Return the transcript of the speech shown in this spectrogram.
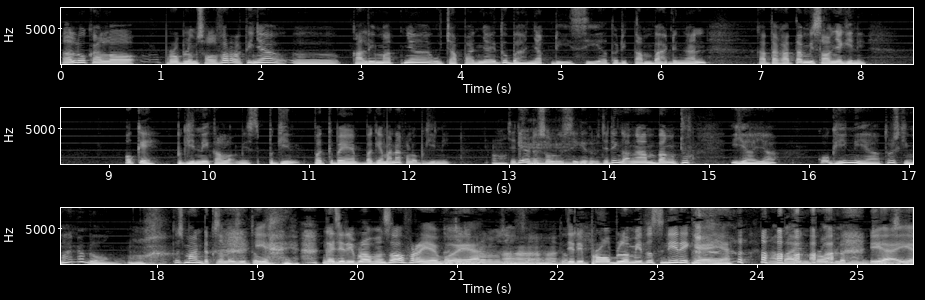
Lalu kalau problem solver artinya eh, kalimatnya, ucapannya itu banyak diisi atau ditambah dengan kata-kata misalnya gini. Oke, begini kalau mis begini baga- bagaimana kalau begini. Jadi ada solusi gitu. Jadi nggak ngambang, duh iya ya. kok gini ya terus gimana dong terus mandek sampai situ Iya, iya. nggak jadi problem solver ya bu Nggak jadi ya. problem solver, aha. gitu. Jadi problem itu sendiri kayaknya. nambahin problem mungkin Iya, iya.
